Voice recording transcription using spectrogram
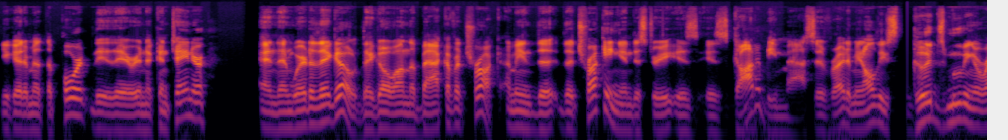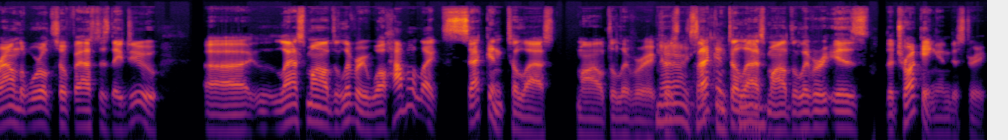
You get them at the port. They, they're in a container, and then where do they go? They go on the back of a truck. I mean, the the trucking industry is is got to be massive, right? I mean, all these goods moving around the world so fast as they do uh, last mile delivery. Well, how about like second to last mile delivery? Because yeah, exactly. second to last mile delivery is the trucking industry.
